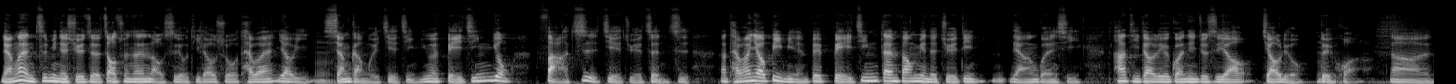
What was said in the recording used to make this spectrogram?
两岸知名的学者赵春山老师有提到说，台湾要以香港为借鉴，因为北京用法治解决政治，那台湾要避免被北京单方面的决定两岸关系。他提到的一个关键就是要交流对话。那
